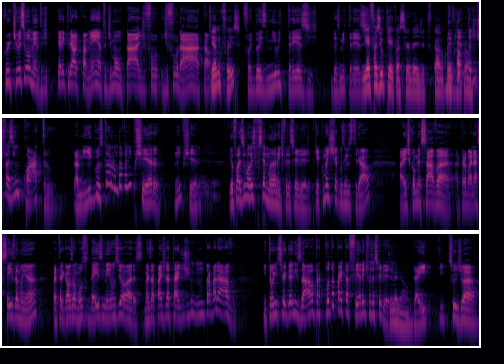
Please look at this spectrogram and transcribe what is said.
curtiu esse momento de querer criar o equipamento, de montar, de, fu de furar e tal. Que ano que foi isso? Foi 2013. 2013. E aí fazia o que com a cerveja? Que ficava, Devia, ficava a gente fazia em quatro amigos. Cara, não dava nem pro cheiro. Nem pro cheiro. Eu fazia uma vez por semana a gente fazia cerveja. Porque como a gente tinha cozinha industrial, a gente começava a trabalhar às seis da manhã para entregar os almoços 10 e meia, 11 horas. Mas a parte da tarde a gente não, não trabalhava. Então a gente se organizava para toda quarta-feira a gente fazer cerveja. Que legal. Daí que surgiu a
